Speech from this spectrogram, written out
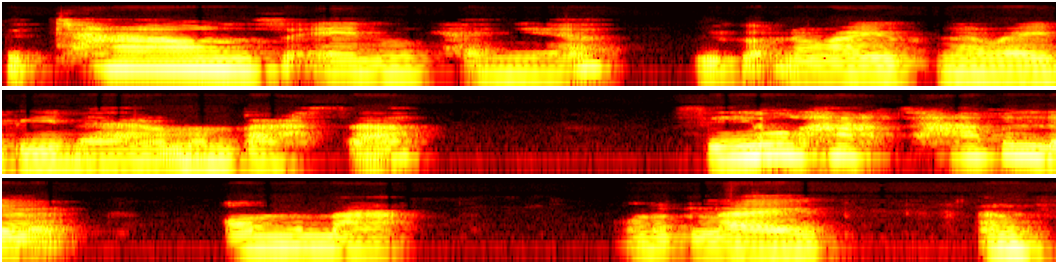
the towns in Kenya. We've got Nairobi there and Mombasa. So you'll have to have a look on the map, on a globe, and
